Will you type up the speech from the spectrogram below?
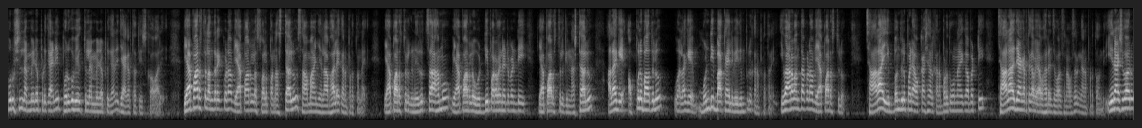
పురుషులు నమ్మేటప్పుడు కానీ పొరుగు వ్యక్తులు నమ్మేటప్పుడు కానీ జాగ్రత్త తీసుకోవాలి. వ్యాపారస్తులందరికీ కూడా వ్యాపారంలో స్వల్ప నష్టాలు సామాన్య లాభాలే కనపడుతున్నాయి. వ్యాపారస్తులకు నిరుత్సాహము వ్యాపారంలో వడ్డీపరమైనటువంటి వ్యాపారస్తులకి నష్టాలు అలాగే అప్పుల బాధలు అలాగే మొండి బాకాయిల వేధింపులు కనపడుతున్నాయి. ఈ వారం అంతా కూడా వ్యాపారస్తులు చాలా ఇబ్బందులు పడే అవకాశాలు కనపడుతూ ఉన్నాయి కాబట్టి చాలా జాగ్రత్తగా వ్యవహరించవలసిన అవసరం కనపడుతోంది. ఈ రాశివారు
